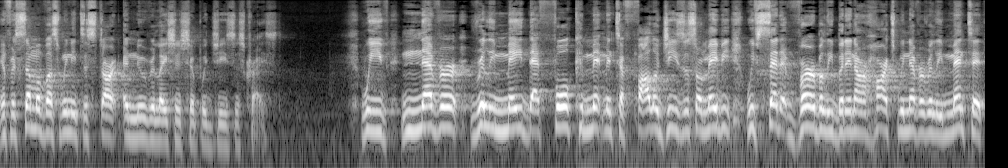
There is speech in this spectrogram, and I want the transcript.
And for some of us, we need to start a new relationship with Jesus Christ. We've never really made that full commitment to follow Jesus, or maybe we've said it verbally, but in our hearts we never really meant it.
